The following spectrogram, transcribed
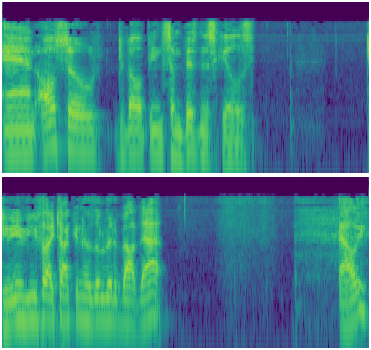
and also developing some business skills. Do any of you feel like talking a little bit about that? Ali?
